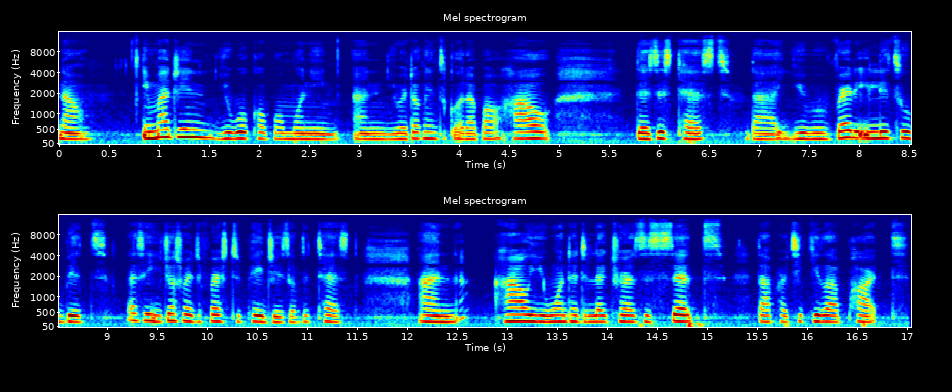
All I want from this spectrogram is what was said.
now imagine you woke up one morning and you were talking to God about how there's this test that you read a little bit. Let's say you just read the first two pages of the test and how you wanted the lecturers to set that particular part.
